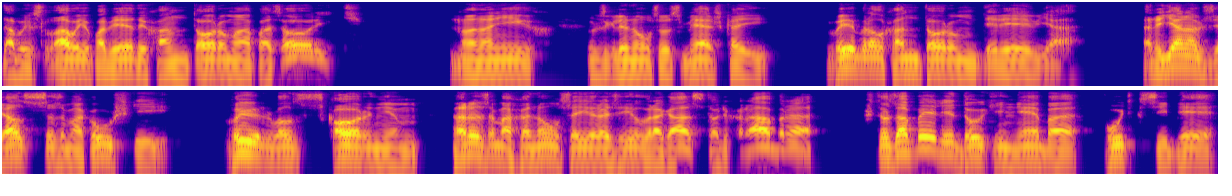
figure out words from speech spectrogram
дабы славою победы Ханторума опозорить. Но на них взглянул с усмешкой, выбрал Ханторум деревья. Рьяно взялся за макушки, вырвал с корнем, размахнулся и разил врага столь храбро, что забыли духи неба путь к себе,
